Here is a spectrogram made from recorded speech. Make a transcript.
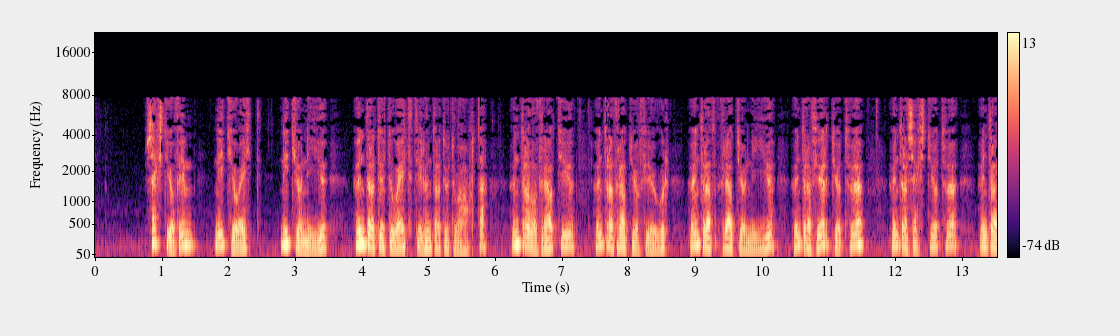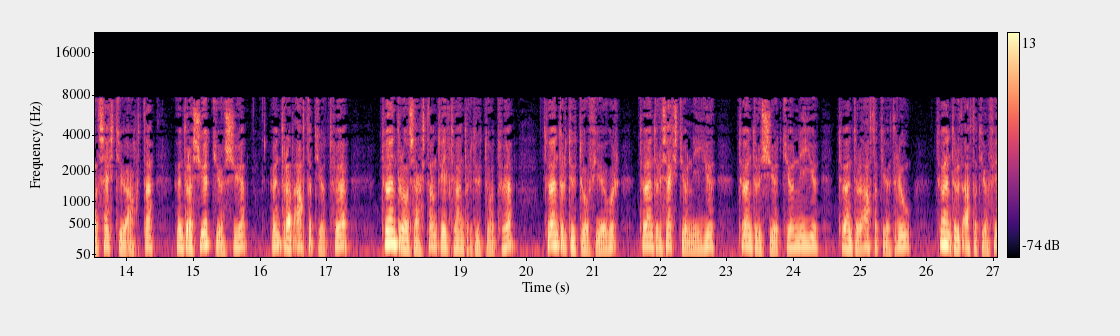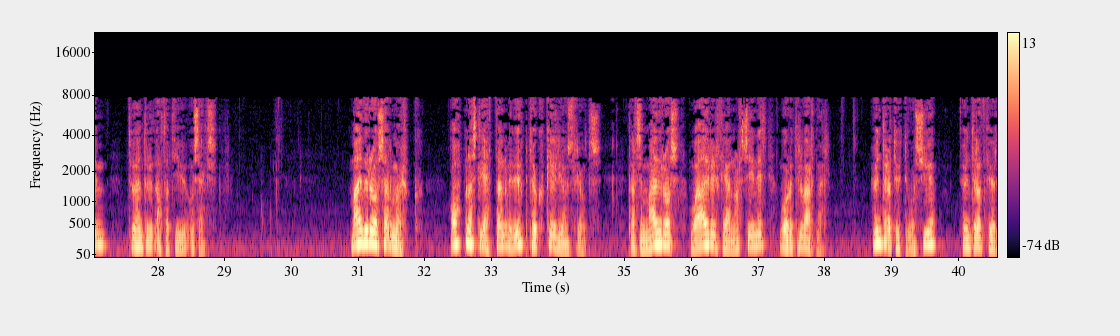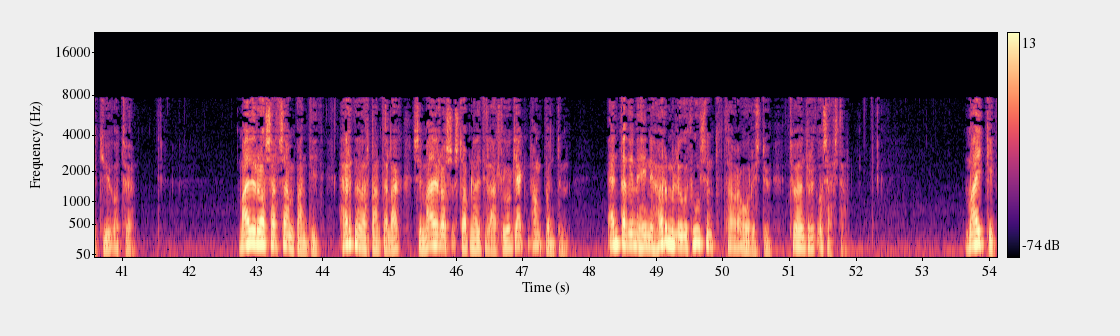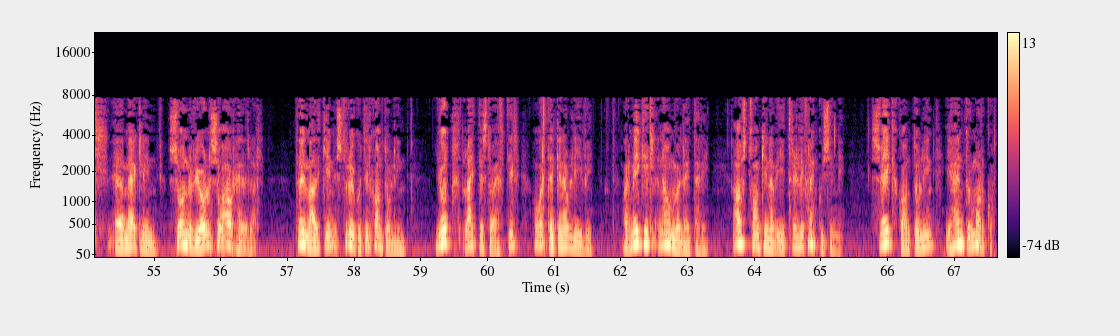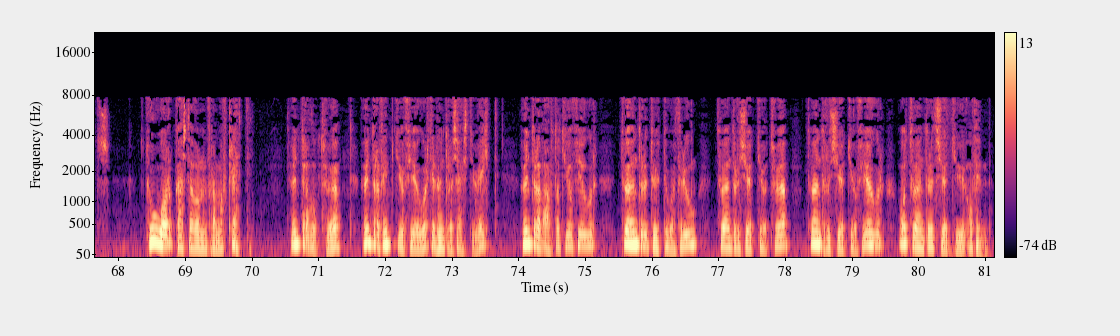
65, 91, 99, 121 til 128, 130, 134, 139, 142, 162, 168, 177, 182, 216 til 222, 224, 269, 279, 283, 285, 286. Mæðurósar mörg, opnast léttan við upptök Geljónsfljóts, þar sem Mæðurós og aðrir fjárnorsýnir voru til varnar. 127, 142. Mæðurósar sambandið, hernaðarbandalag sem Mæðurós stopnaði til allugu gegn ángböndum, endaði með henni hörmulugu þúsund þára óristu 216. Mækill eða Meglín, sonur Jóls og Árheðlar, þau maðgin ströku til Gondolín, Jól lættist á eftir og var tekin af lífi, var mikill námuleitari, ástfangin af ítrilli frængusinni, sveik Gondolín í hendur Morgots. Túor kastaði honum fram af kletti. 102, 154 til 161, 184, 223, 272, 274 og 275.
